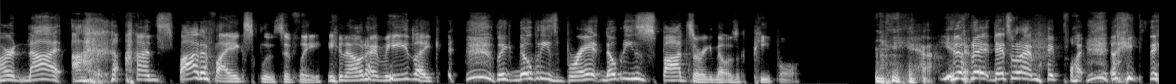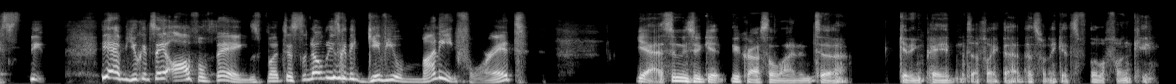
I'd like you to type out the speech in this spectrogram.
are not on Spotify exclusively. You know what I mean? Like, like nobody's brand, nobody's sponsoring those people. yeah. You know, what I, that's what I my point. Like this, yeah, you can say awful things, but just nobody's going to give you money for it. Yeah. As soon as you get you cross the line into getting paid and stuff like that, that's when it gets a little funky.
